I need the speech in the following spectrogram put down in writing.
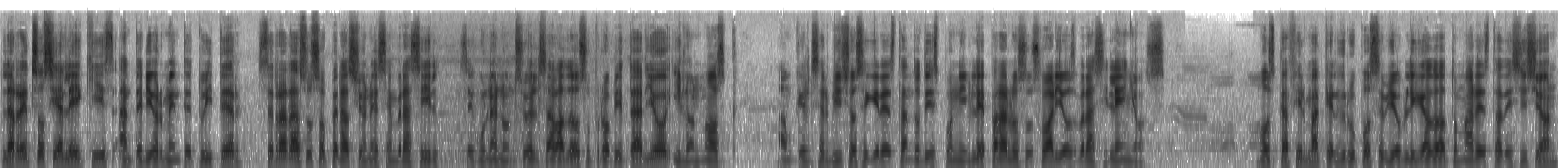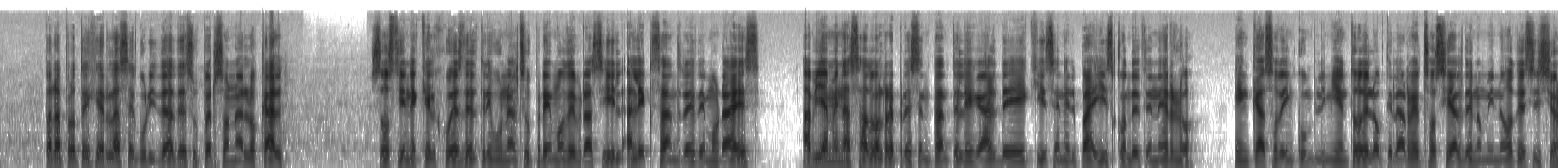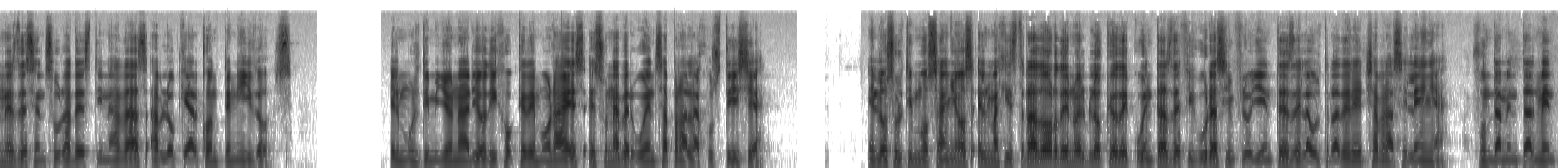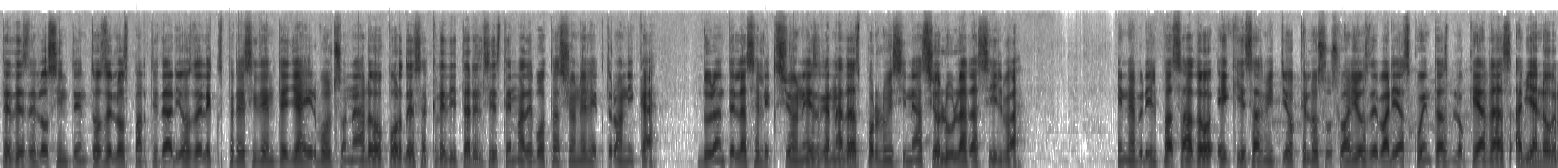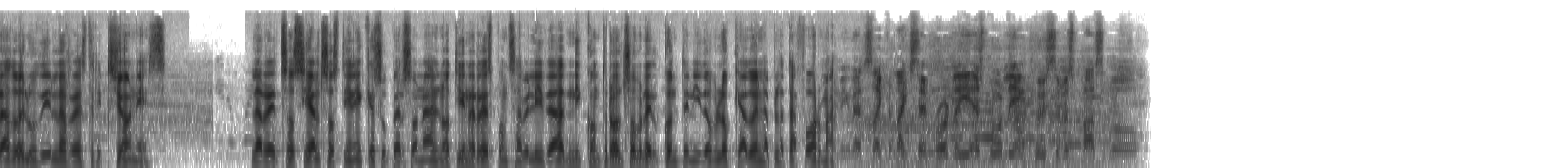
La red social X, anteriormente Twitter, cerrará sus operaciones en Brasil, según anunció el sábado su propietario Elon Musk, aunque el servicio seguirá estando disponible para los usuarios brasileños. Musk afirma que el grupo se vio obligado a tomar esta decisión para proteger la seguridad de su personal local. Sostiene que el juez del Tribunal Supremo de Brasil, Alexandre de Moraes, había amenazado al representante legal de X en el país con detenerlo, en caso de incumplimiento de lo que la red social denominó decisiones de censura destinadas a bloquear contenidos. El multimillonario dijo que de Moraes es una vergüenza para la justicia. En los últimos años, el magistrado ordenó el bloqueo de cuentas de figuras influyentes de la ultraderecha brasileña, fundamentalmente desde los intentos de los partidarios del expresidente Jair Bolsonaro por desacreditar el sistema de votación electrónica, durante las elecciones ganadas por Luis Ignacio Lula da Silva. En abril pasado, X admitió que los usuarios de varias cuentas bloqueadas habían logrado eludir las restricciones. La red social sostiene que su personal no tiene responsabilidad ni control sobre el contenido bloqueado en la plataforma.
